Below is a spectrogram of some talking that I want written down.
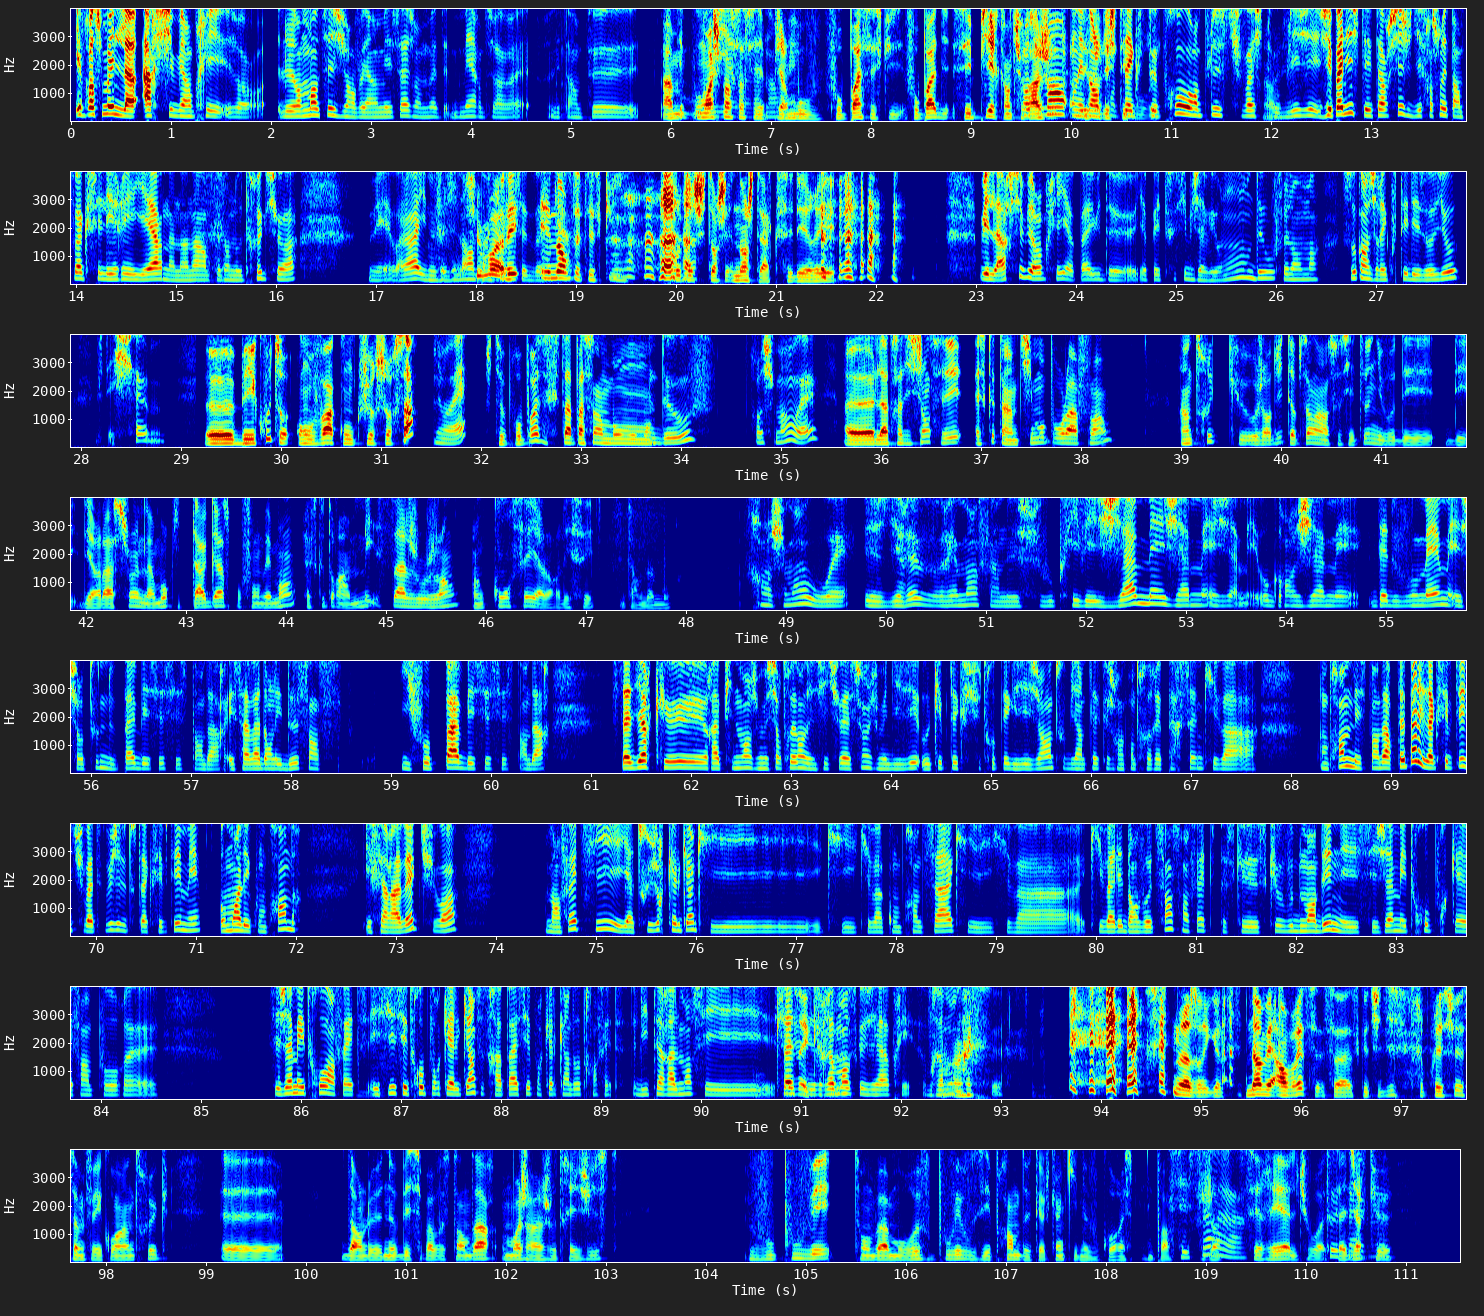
Et franchement, il l'a archi bien pris. Genre, le lendemain, tu sais, je lui ai envoyé un message en mode merde, genre, on était un peu. Ah, moi, je pense que ça, c'est le pire mais- move. Faut pas s'excuser. Faut pas. C'est pire quand tu rajoutes. on est dans le contexte pro en plus, tu vois, j'étais Ah ouais. obligée. J'ai pas dit j'étais torchée, je lui ai dit franchement, t'es un peu accéléré hier, nanana, un peu dans nos trucs, tu vois. Mais voilà, il nous a dit non, moi, elle est bonne énorme cette excuse. Dire, je suis torché. Non, j'étais accéléré. Mais il l'a archi bien pris, il n'y a pas eu de, y a pas eu de souci, mais j'avais honte de ouf le lendemain. Surtout quand j'ai réécouté les audios, c'était chum. Euh, ben écoute, on va conclure sur ça. Ouais, Je te propose, est-ce que tu as passé un bon moment? De ouf. Franchement, ouais. Euh, La tradition, c'est est-ce que tu as un petit mot pour la fin? Un truc qu'aujourd'hui tu observes dans la société au niveau des, des, relations et de l'amour qui t'agace profondément. Est-ce que tu auras un message aux gens, un conseil à leur laisser en termes d'amour? Franchement, ouais. Je dirais vraiment, enfin, ne vous privez jamais, jamais, jamais, au grand jamais, d'être vous-même et surtout ne pas baisser ses standards. Et ça va dans les deux sens. Il faut pas baisser ses standards. C'est-à-dire que rapidement, je me suis retrouvée dans une situation où je me disais, ok, peut-être que je suis trop exigeante ou bien peut-être que je rencontrerai personne qui va comprendre mes standards. Peut-être pas les accepter, tu vas être obligé de tout accepter, mais au moins les comprendre et faire avec, tu vois. Mais en fait, si, il y a toujours quelqu'un qui, qui, qui va comprendre ça, qui, qui, va, qui va aller dans votre sens, en fait. Parce que ce que vous demandez, c'est jamais trop pour... Enfin, pour euh, c'est jamais trop, en fait. Et si c'est trop pour quelqu'un, ce sera pas assez pour quelqu'un d'autre, en fait. Littéralement, c'est... Ça, c'est vraiment ce que j'ai appris. Vraiment. Non, je rigole. Non, mais en vrai, ça, ce que tu dis, c'est très précieux. Ça me fait quoi un truc Euh, Dans le ne baissez pas vos standards, moi, je rajouterais juste vous pouvez tomber amoureux, vous pouvez vous éprendre de quelqu'un qui ne vous correspond pas. C'est ça. C'est réel, tu vois. C'est-à-dire que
